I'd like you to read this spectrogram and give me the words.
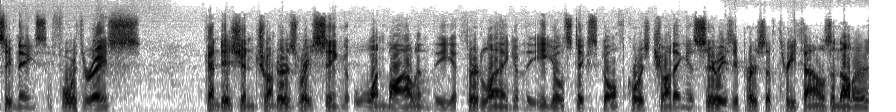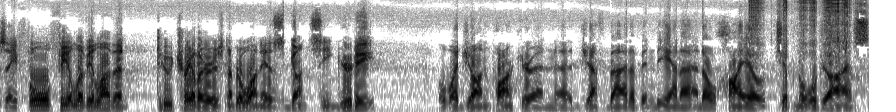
This evening's fourth race. Condition trotters racing one mile in the third leg of the Eaglesticks Golf Course Trotting a Series. A purse of $3,000, a full field of 11, two trailers. Number one is Gutsy Gerdie, followed by John Parker and uh, Jeff Badd of Indiana and Ohio Chip Noble drives.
